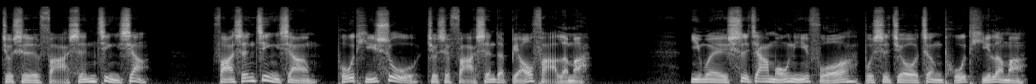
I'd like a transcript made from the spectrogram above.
就是法身镜像。法身镜像，菩提树就是法身的表法了嘛？因为释迦牟尼佛不是就证菩提了吗？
